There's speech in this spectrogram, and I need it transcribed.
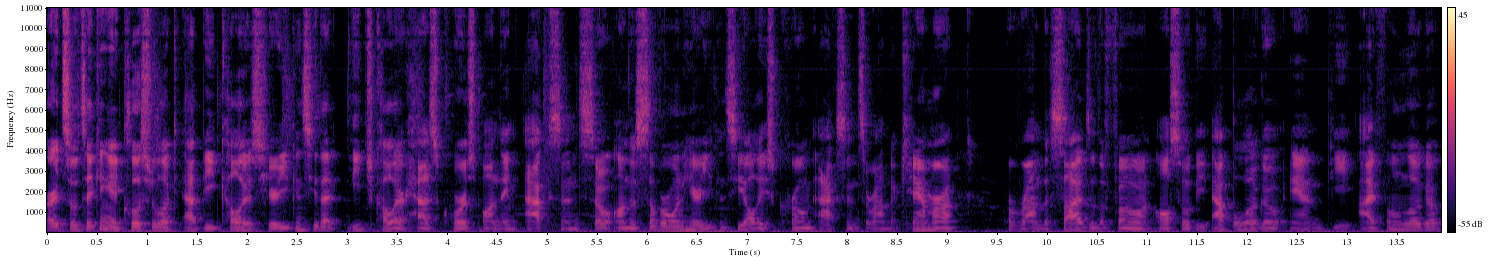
All right, so taking a closer look at the colors here, you can see that each color has corresponding accents. So on the silver one here, you can see all these chrome accents around the camera, around the sides of the phone, also the Apple logo and the iPhone logo.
